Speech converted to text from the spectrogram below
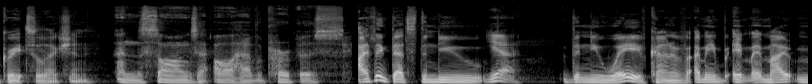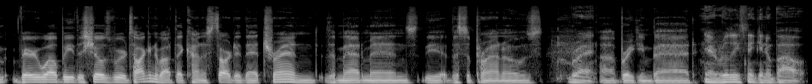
Great selection. and the songs all have a purpose. I think that's the new Yeah, the new wave kind of i mean it, it might very well be the shows we were talking about that kind of started that trend the mad men's the the sopranos right. uh, breaking bad yeah, really thinking about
